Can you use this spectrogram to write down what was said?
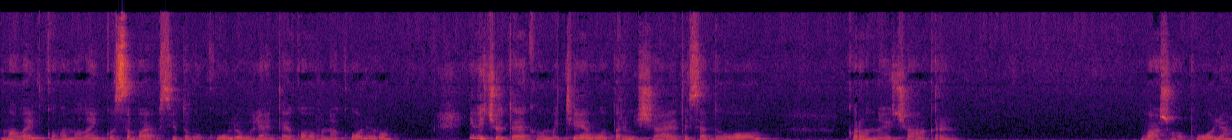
маленького-маленьку себе в світову кулю, гляньте, якого вона кольору. І відчуйте, як ви миттєво переміщаєтеся до коронної чакри вашого поля.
